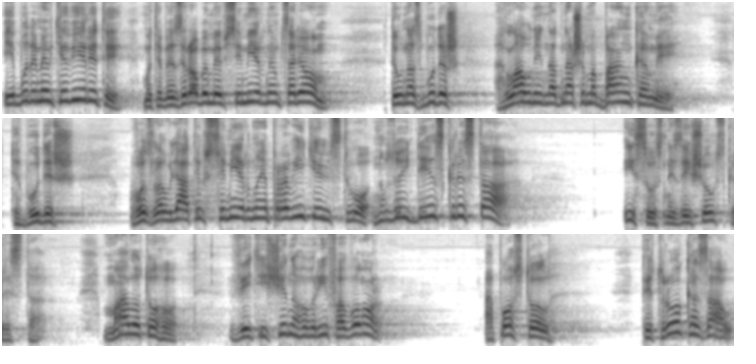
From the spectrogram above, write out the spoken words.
і будемо в тебе вірити, ми тебе зробимо всемірним царем. Ти у нас будеш главний над нашими банками, ти будеш возглавляти всемірне правительство. Ну, зайди з Христа. Ісус не зайшов з Христа. Мало того, ведь іще на горі Фавор апостол Петро казав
